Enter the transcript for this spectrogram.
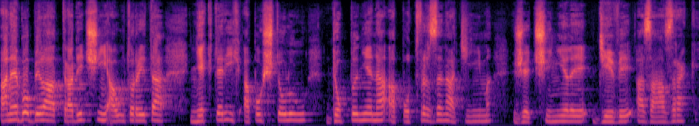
A nebo byla tradiční autorita některých apoštolů doplněna a potvrzena tím, že činili divy a zázraky.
